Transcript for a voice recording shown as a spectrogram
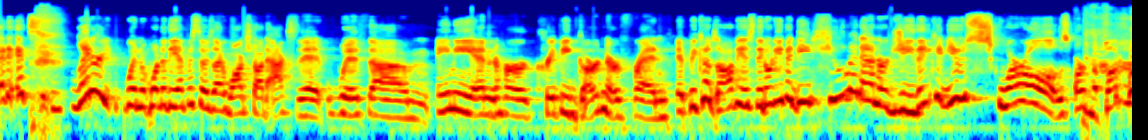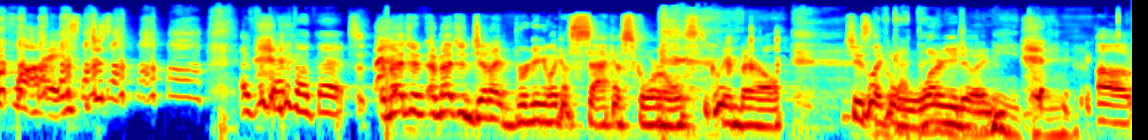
And it's later when one of the episodes I watched on accident with um, Amy and her creepy gardener friend, it becomes obvious they don't even need human energy. They can use squirrels or butterflies. Just I forgot about that. imagine imagine Jadeite bringing like a sack of squirrels to Queen Beryl. She's like, what are you doing? Uh,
